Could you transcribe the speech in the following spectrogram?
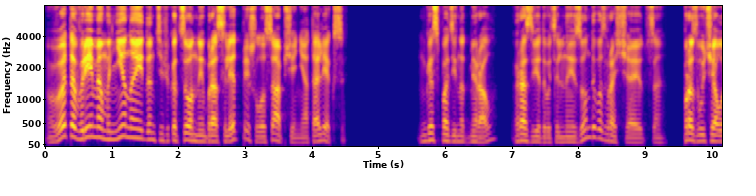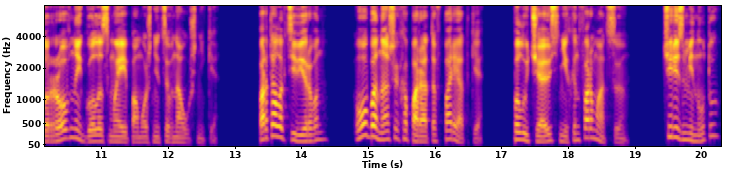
В это время мне на идентификационный браслет пришло сообщение от Алексы. «Господин адмирал, разведывательные зонды возвращаются», прозвучал ровный голос моей помощницы в наушнике. «Портал активирован. Оба наших аппарата в порядке. Получаю с них информацию. Через минуту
